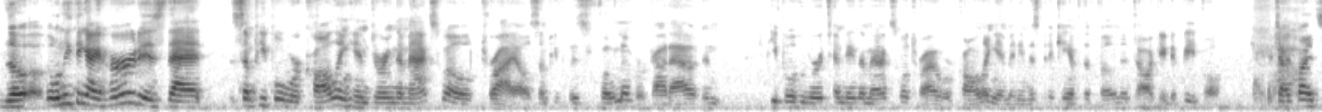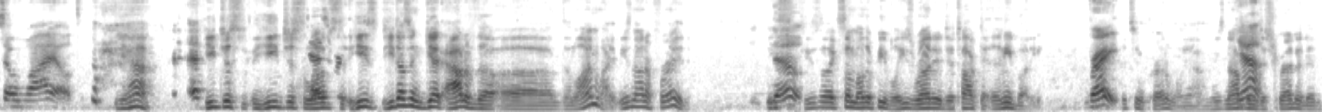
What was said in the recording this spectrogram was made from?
the only thing I heard is that some people were calling him during the Maxwell trial. Some people, his phone number got out, and people who were attending the Maxwell trial were calling him, and he was picking up the phone and talking to people, which I find so wild. yeah, he just he just loves. He's he doesn't get out of the uh the limelight. He's not afraid. He's, no, he's like some other people. He's ready to talk to anybody. Right. It's incredible. Yeah, he's not yeah. been discredited.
